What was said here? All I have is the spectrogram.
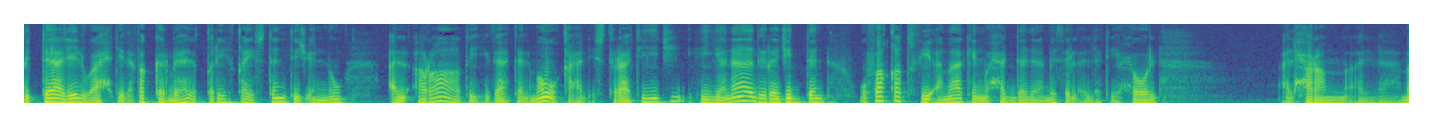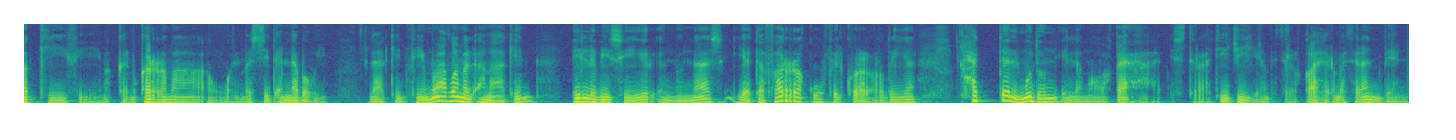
بالتالي الواحد إذا فكر بهذه الطريقة يستنتج أنه الأراضي ذات الموقع الاستراتيجي هي نادرة جدا وفقط في أماكن محددة مثل التي حول الحرم المكي في مكة المكرمة أو المسجد النبوي. لكن في معظم الأماكن إلا بيصير أن الناس يتفرقوا في الكرة الأرضية حتى المدن إلا مواقعها استراتيجية مثل القاهرة مثلا بين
